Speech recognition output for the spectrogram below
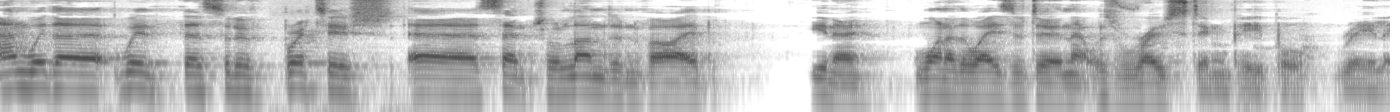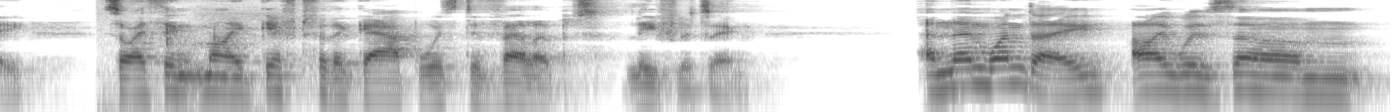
And with a with the sort of British uh, central London vibe, you know, one of the ways of doing that was roasting people, really. So I think my gift for the gab was developed leafleting. And then one day I was um,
